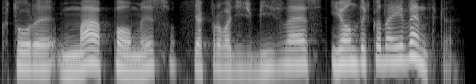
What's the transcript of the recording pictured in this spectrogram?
który ma pomysł, jak prowadzić biznes i on tylko daje wędkę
